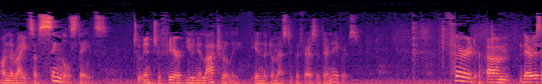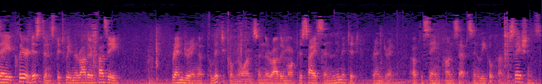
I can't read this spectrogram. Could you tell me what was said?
on the rights of single states to interfere unilaterally in the domestic affairs of their neighbors. Third, um, there is a clear distance between the rather fuzzy rendering of political norms and the rather more precise and limited rendering of the same concepts in legal conversations.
